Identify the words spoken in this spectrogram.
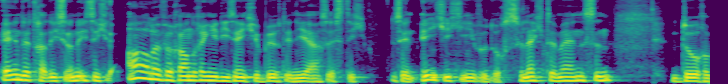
En de traditionalisten zeggen alle veranderingen die zijn gebeurd in de jaren 60 zijn ingegeven door slechte mensen, door,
